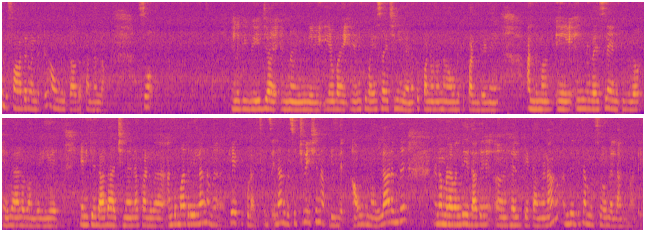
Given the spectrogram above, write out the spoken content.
அந்த ஃபாதர் வந்துட்டு அவங்களுக்காக பண்ணலாம். ஸோ எனக்கு ஏஜ் என்ன என் வய எனக்கு வயசாகிடுச்சு நீ எனக்கு பண்ணணும் நான் அவனுக்கு பண்ணுறேனே அந்த மாதிரி இந்த வயசில் எனக்கு இவ்வளோ வேலை வாங்கலையே எனக்கு ஏதாவது ஆச்சுன்னா என்ன பண்ணுவேன் அந்த மாதிரிலாம் நம்ம கேட்கக்கூடாது ஃப்ரெண்ட்ஸ் ஏன்னா அந்த சுச்சுவேஷன் அப்படி இல்லை. அவங்க நல்லா இருந்து நம்மளை வந்து ஏதாவது ஹெல்ப் கேட்டாங்கன்னா அந்த இது நம்ம சொல்லலாம் அந்த மாதிரி.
